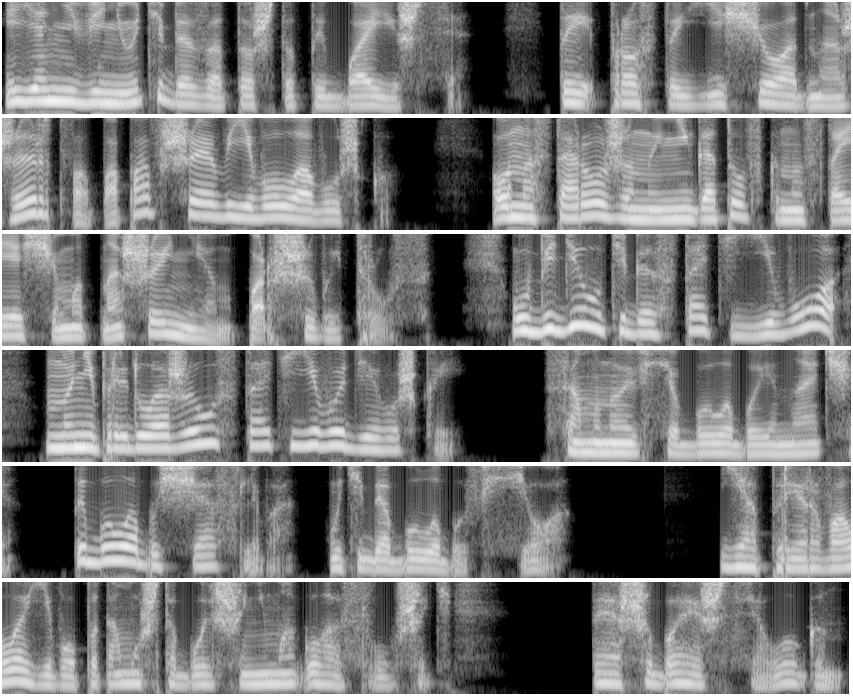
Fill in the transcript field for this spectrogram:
и я не виню тебя за то, что ты боишься. Ты просто еще одна жертва, попавшая в его ловушку. Он осторожен и не готов к настоящим отношениям, паршивый трус. Убедил тебя стать его, но не предложил стать его девушкой. Со мной все было бы иначе. Ты была бы счастлива, у тебя было бы все. Я прервала его, потому что больше не могла слушать. «Ты ошибаешься, Логан.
